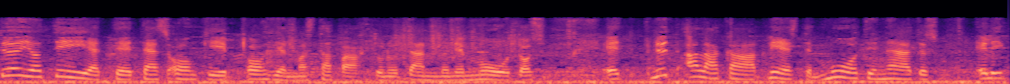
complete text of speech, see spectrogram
Työ jo tiedätte, että tässä onkin ohjelmassa tapahtunut tämmönen muutos. Et nyt alkaa miesten muotinäytös, eli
